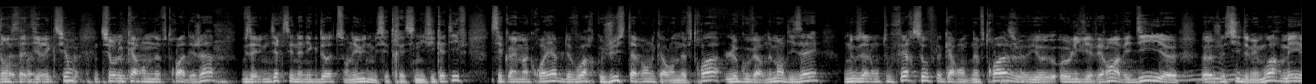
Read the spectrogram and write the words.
dans sa direction, sur le 49.3, déjà, vous allez me dire que c'est une anecdote, c'en est une, mais c'est très significatif. C'est quand même incroyable de voir que juste avant le 49.3, le gouvernement disait, nous allons tout faire sauf le 49.3. Euh, Olivier Véran avait dit, euh, euh, je cite de mémoire, mais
